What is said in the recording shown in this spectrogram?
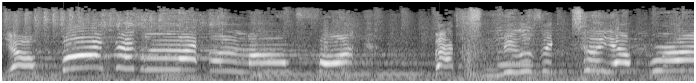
Your voice is like a long fork that's music to your brain.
